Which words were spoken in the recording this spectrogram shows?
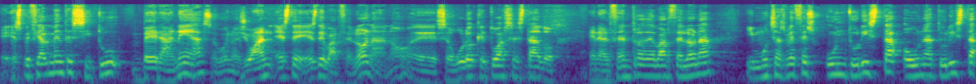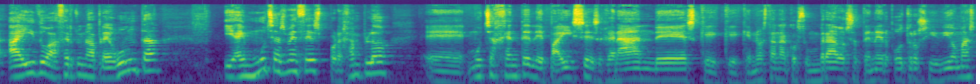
eh, especialmente si tú veraneas, bueno, Joan es de, es de Barcelona, ¿no? Eh, seguro que tú has estado en el centro de Barcelona y muchas veces un turista o una turista ha ido a hacerte una pregunta y hay muchas veces, por ejemplo, eh, mucha gente de países grandes que, que- no están acostumbrados a tener otros idiomas,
